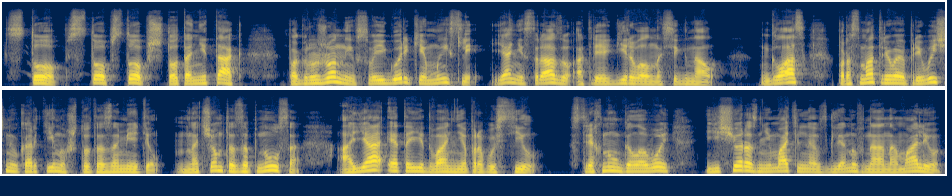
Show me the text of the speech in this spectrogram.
Стоп, стоп, стоп, что-то не так. Погруженный в свои горькие мысли, я не сразу отреагировал на сигнал. Глаз, просматривая привычную картину, что-то заметил, на чем-то запнулся, а я это едва не пропустил. Встряхнул головой, еще раз внимательно взглянув на аномалию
